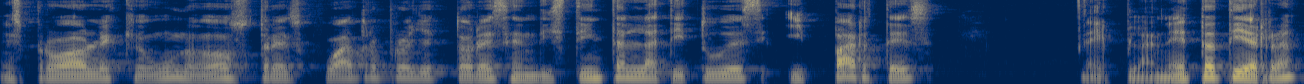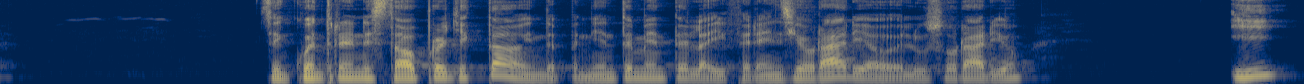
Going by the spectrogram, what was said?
es probable que uno, dos, tres, cuatro proyectores en distintas latitudes y partes del planeta Tierra se encuentren en estado proyectado, independientemente de la diferencia horaria o del uso horario, y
